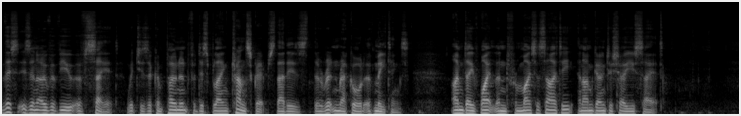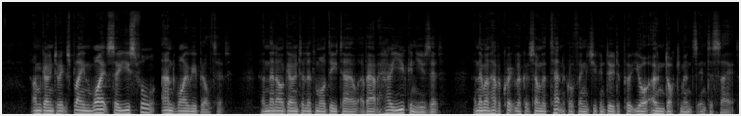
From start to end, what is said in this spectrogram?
This is an overview of SayIt, which is a component for displaying transcripts, that is, the written record of meetings. I'm Dave Whiteland from mySociety, and I'm going to show you SayIt. I'm going to explain why it's so useful and why we built it, and then I'll go into a little more detail about how you can use it, and then we'll have a quick look at some of the technical things you can do to put your own documents into SayIt.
